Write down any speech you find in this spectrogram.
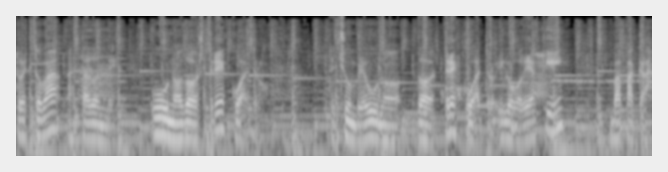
Todo esto va hasta dónde? 1, 2, 3, 4. Techumbre 1, 2, 3, 4. Y luego de aquí va para acá.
